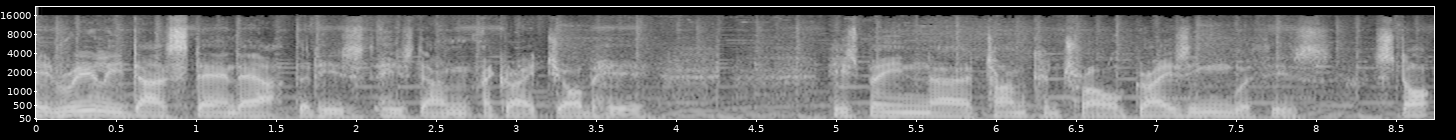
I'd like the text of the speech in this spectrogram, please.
It really does stand out that he's, he's done a great job here. He's been uh, time controlled grazing with his stock,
